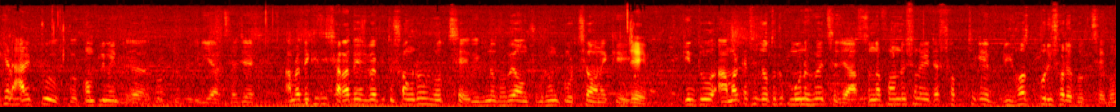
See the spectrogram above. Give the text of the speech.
এখানে আরেকটু কমপ্লিমেন্ট ইয়ে আছে যে আমরা দেখেছি সারা দেশব্যাপী তো সংগ্রহ হচ্ছে বিভিন্নভাবে অংশগ্রহণ করছে অনেকে জি। কিন্তু আমার কাছে যতটুকু মনে হয়েছে যে আসন্না ফাউন্ডেশন এটা সব থেকে বৃহৎ পরিসরে হচ্ছে এবং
